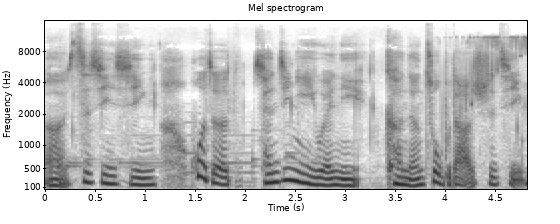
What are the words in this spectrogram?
呃自信心，或者曾经你以为你可能做不到的事情。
